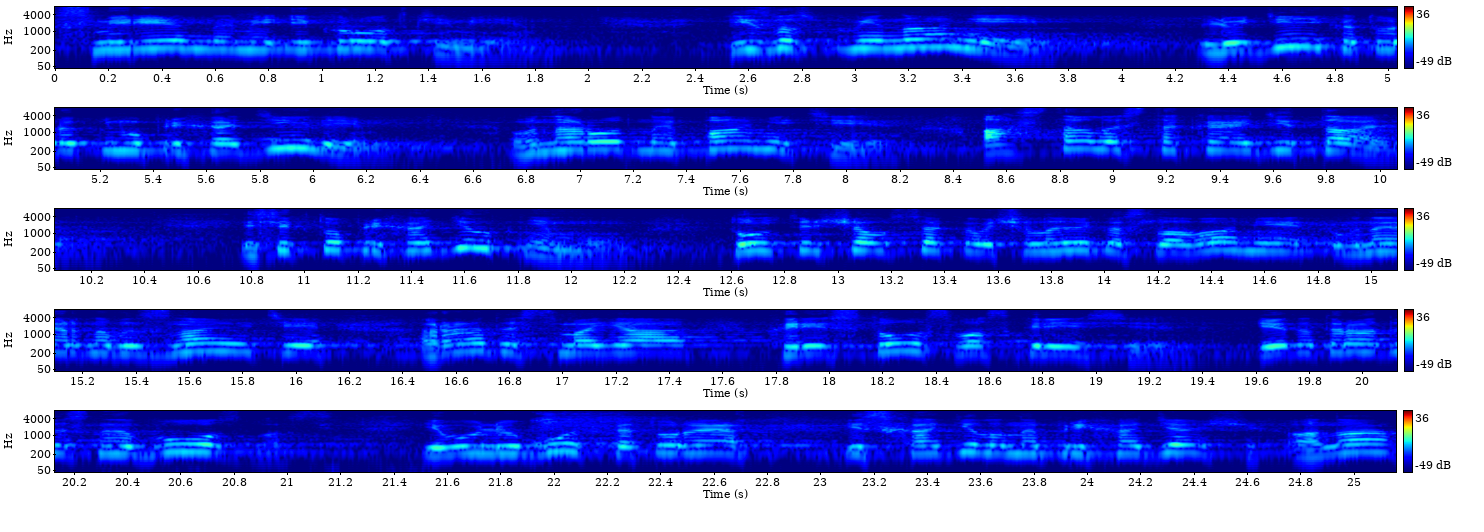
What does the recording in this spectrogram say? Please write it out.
смиренными и кроткими. Из воспоминаний людей, которые к нему приходили, в народной памяти осталась такая деталь. Если кто приходил к нему, то он встречал всякого человека словами, вы, наверное, вы знаете, «Радость моя, Христос воскресе!» И этот радостный возглас – его любовь, которая исходила на приходящих, она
